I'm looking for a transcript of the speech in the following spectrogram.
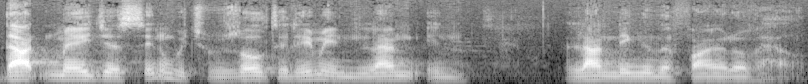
that major sin which resulted him in, land, in landing in the fire of hell.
